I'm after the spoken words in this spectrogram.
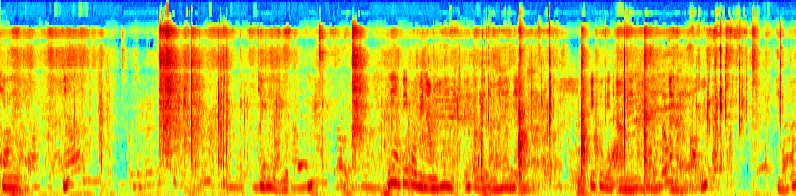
Kille ja. พี่ปวินเอานี้มาให้อะไรหึเห็นป่ะ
